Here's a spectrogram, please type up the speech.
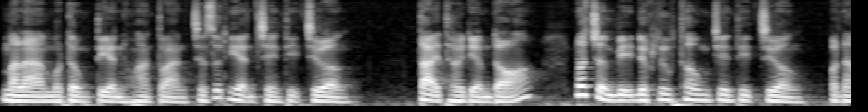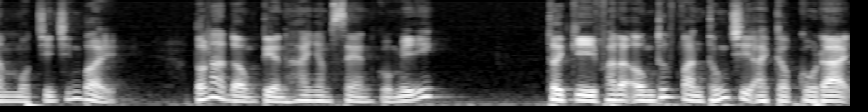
mà là một đồng tiền hoàn toàn chưa xuất hiện trên thị trường. Tại thời điểm đó, nó chuẩn bị được lưu thông trên thị trường vào năm 1997. Đó là đồng tiền 25 cent của Mỹ. Thời kỳ pha ông Đức Văn thống trị Ai Cập cổ đại,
